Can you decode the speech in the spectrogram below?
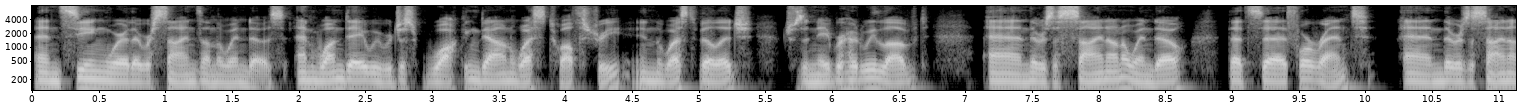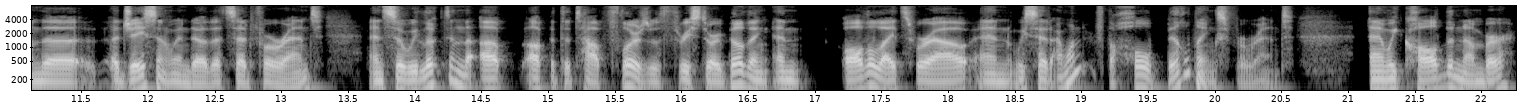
and seeing where there were signs on the windows. And one day we were just walking down West 12th Street in the West Village, which was a neighborhood we loved. And there was a sign on a window that said for rent. And there was a sign on the adjacent window that said for rent. And so we looked in the up up at the top floors of a three story building and all the lights were out. And we said, I wonder if the whole building's for rent. And we called the number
